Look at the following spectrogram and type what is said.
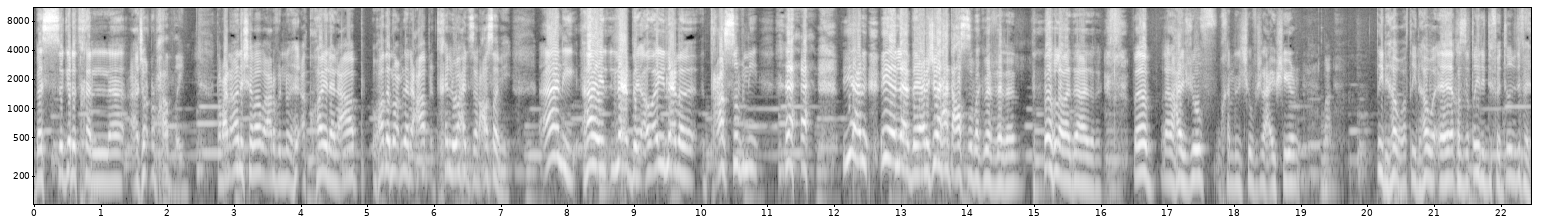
بس قلت خل أجرب حظي. طبعا أنا شباب أعرف إنه أكو هاي الألعاب وهذا نوع من الألعاب تخلي الواحد يصير عصبي. أني هاي اللعبة أو أي لعبة تعصبني؟ يعني هي لعبه يعني شو حتعصبك مثلا؟ والله ما أدري. راح نشوف وخلينا نشوف إيش راح يصير. طيني هواء طيني هواء آه قصدي طيني دفى طيني دفى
